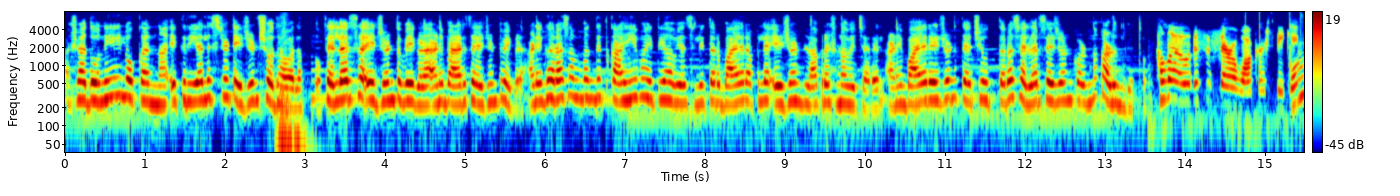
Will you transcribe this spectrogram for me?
अशा दोन्ही लोक लोकांना एक रिअल इस्टेट एजंट शोधावा लागतो सेलरचा एजंट वेगळा आणि बायरचा एजंट वेगळा आणि घरासंबंधित काहीही माहिती हवी असली तर बायर आपल्या एजंटला प्रश्न विचारेल आणि बायर एजंट त्याची उत्तरं सेलर्स एजंट कडनं काढून घेतो Hello, this is Sarah Walker speaking.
